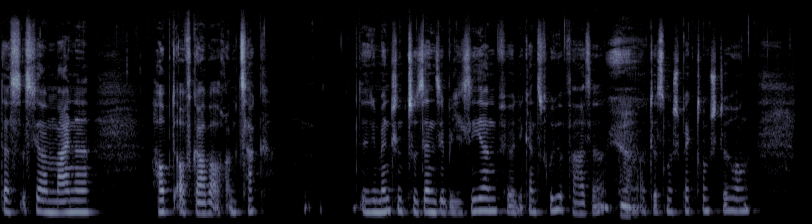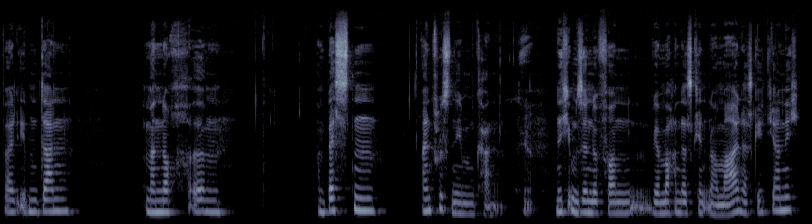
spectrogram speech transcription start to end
das ist ja meine Hauptaufgabe auch im ZAK, die Menschen zu sensibilisieren für die ganz frühe Phase ja. der Autismus-Spektrum-Störung, weil eben dann man noch ähm, am besten Einfluss nehmen kann. Ja. Nicht im Sinne von, wir machen das Kind normal, das geht ja nicht,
